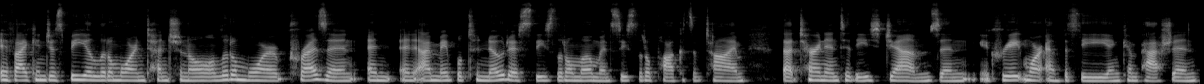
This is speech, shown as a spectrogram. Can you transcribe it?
if I can just be a little more intentional, a little more present, and and I'm able to notice these little moments, these little pockets of time that turn into these gems and create more empathy and compassion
